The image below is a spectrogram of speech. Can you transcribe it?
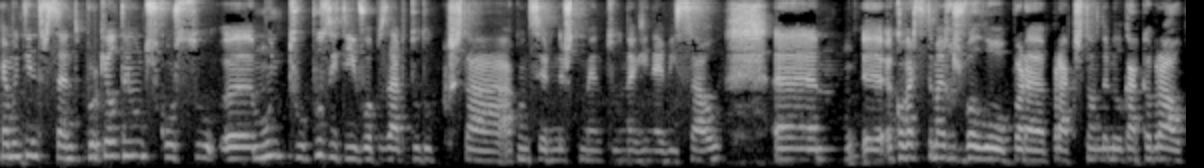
É muito interessante porque ele tem um discurso uh, muito positivo, apesar de tudo o que está a acontecer neste momento na Guiné-Bissau. Uh, uh, a conversa também resvalou para, para a questão da Milcar Cabral,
